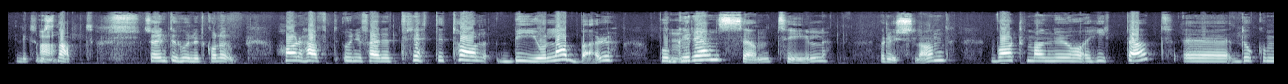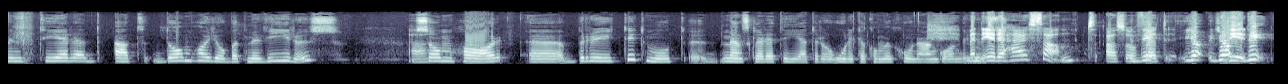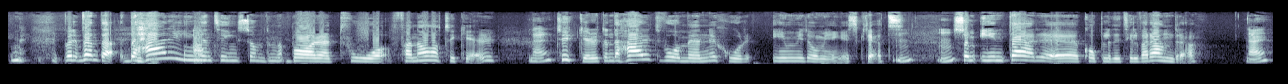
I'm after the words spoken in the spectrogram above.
liksom Ja. snabbt. Så jag har inte hunnit kolla upp. Har haft ungefär ett 30-tal biolabbar på gränsen till Ryssland. Vart man nu har hittat eh, dokumenterat att de har jobbat med virus som har eh, brutit mot eh, mänskliga rättigheter och olika konventioner angående Men just är det här sant? Alltså för det, att, ja, ja, det- det, vänta, det här är ingenting som bara två fanatiker Nej. tycker utan det här är två människor i mitt umgängeskrets Mm, som inte är eh, kopplade till varandra. nej.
